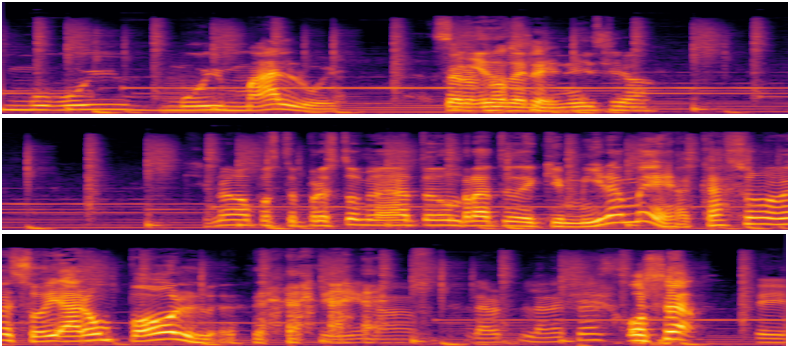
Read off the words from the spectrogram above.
muy, muy mal, güey. Pero Sí, no desde sé. el inicio. No, pues te presto mi todo un rato de que mírame, ¿acaso no ves? Soy Aaron Paul. Sí, no, la, la neta es... O sea, sí,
